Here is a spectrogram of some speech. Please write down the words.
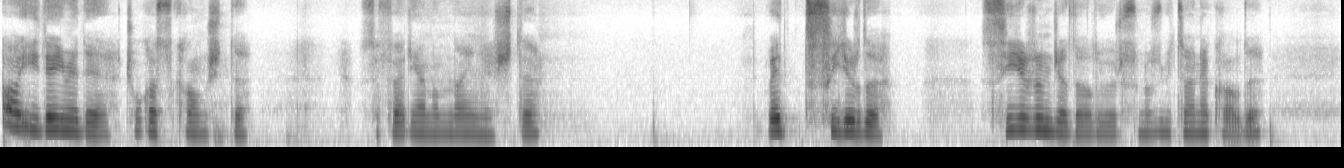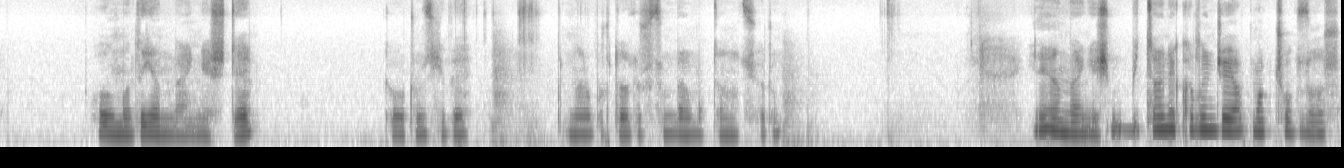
Ay değmedi. Çok az kalmıştı. Sefer yanından geçti. Ve sıyırdı. Sıyırınca da alıyorsunuz. Bir tane kaldı. Olmadı yanından geçti. Gördüğünüz gibi. Bunlar burada dursun. Ben buradan atıyorum. Yine yanından geçtim. Bir tane kalınca yapmak çok zor.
